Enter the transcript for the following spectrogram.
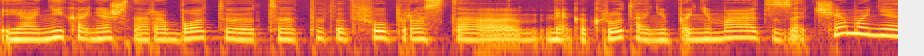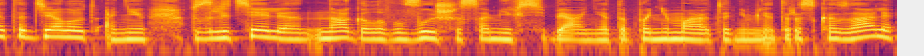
И они, конечно, работают фу, просто мега круто. Они понимают, зачем они это делают. Они взлетели на голову выше самих себя, они это понимают, они мне это рассказали,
